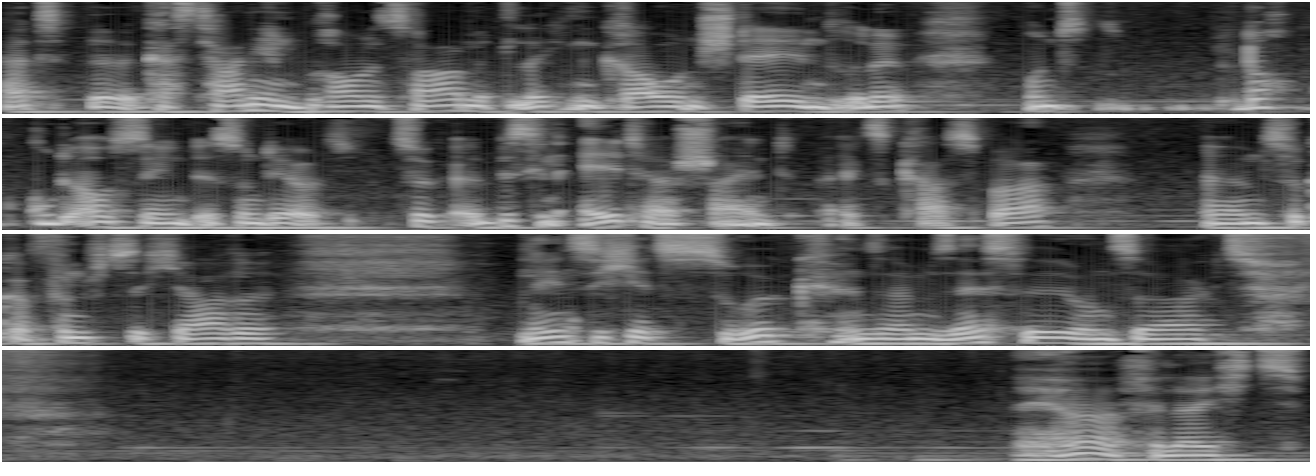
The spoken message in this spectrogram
hat äh, kastanienbraunes Haar mit leichten grauen Stellen drinne und doch gut aussehend ist und der circa ein bisschen älter scheint als Kaspar, ähm, circa 50 Jahre, lehnt sich jetzt zurück in seinem Sessel und sagt, ja, vielleicht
